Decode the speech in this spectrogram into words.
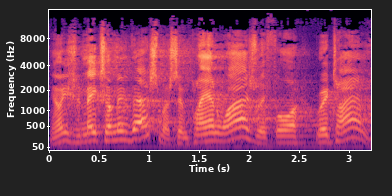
You know, you should make some investments and plan wisely for retirement.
